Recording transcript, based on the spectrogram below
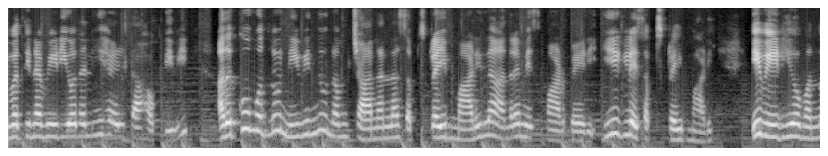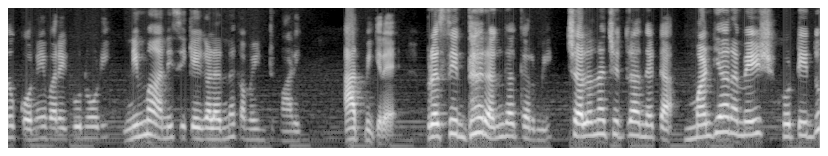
ಇವತ್ತಿನ ವಿಡಿಯೋದಲ್ಲಿ ಹೇಳ್ತಾ ಹೋಗ್ತೀವಿ. ಅದಕ್ಕೂ ಮೊದಲು ನೀವಿನ್ನೂ ನಮ್ಮ ಚಾನೆಲ್ನ ಸಬ್ಸ್ಕ್ರೈಬ್ ಮಾಡಿಲ್ಲ ಅಂದ್ರೆ ಮಿಸ್ ಮಾಡಬೇಡಿ. ಈಗಲೇ ಸಬ್ಸ್ಕ್ರೈಬ್ ಮಾಡಿ. ಈ ವಿಡಿಯೋವನ್ನು ಕೊನೆವರೆಗೂ ನೋಡಿ, ನಿಮ್ಮ ಅನಿಸಿಕೆಗಳನ್ನ ಕಮೆಂಟ್ ಮಾಡಿ. ಆತ್ಮಿಗೆರೆ ಪ್ರಸಿದ್ಧ ರಂಗಕರ್ಮಿ, ಚಲನಚಿತ್ರ ನಟ ಮಂಡ್ಯ ರಮೇಶ್ ಹುಟ್ಟಿದ್ದು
